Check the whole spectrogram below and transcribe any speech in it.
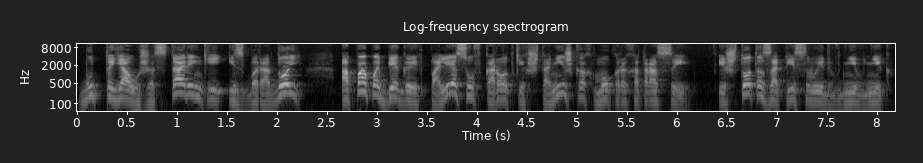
будто я уже старенький и с бородой, а папа бегает по лесу в коротких штанишках, мокрых от росы, и что-то записывает в дневник.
